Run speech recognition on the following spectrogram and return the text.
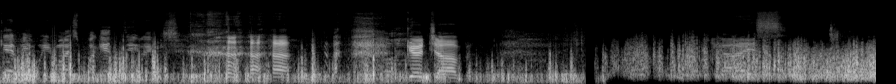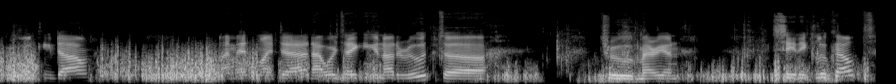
Came here with my spaghetti legs. Good job. Guys, walking down. I met my dad. Now we're taking another route uh, through Marion Scenic Lookout.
